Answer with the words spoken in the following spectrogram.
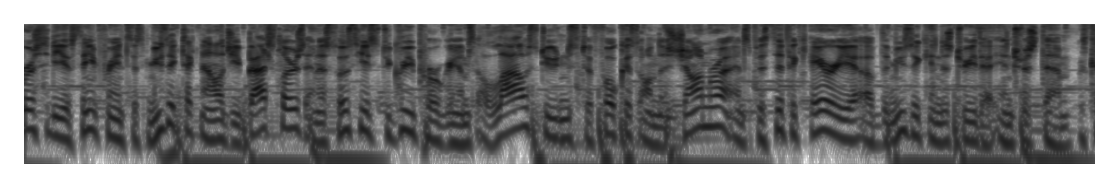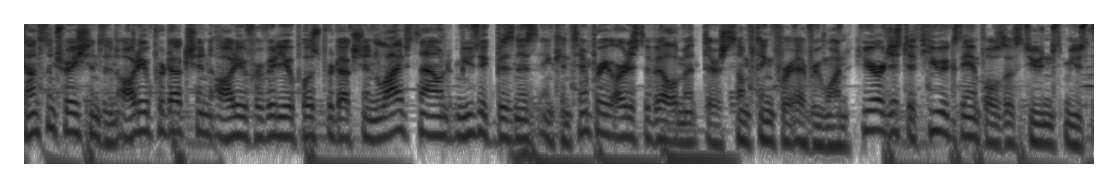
University of St. Francis Music Technology Bachelor's and Associate's degree programs allow students to focus on the genre and specific area of the music industry that interests them, with concentrations in audio production, audio for video post production, live sound, music business, and contemporary artist development. There's something for everyone. Here are just a few examples of students' music.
